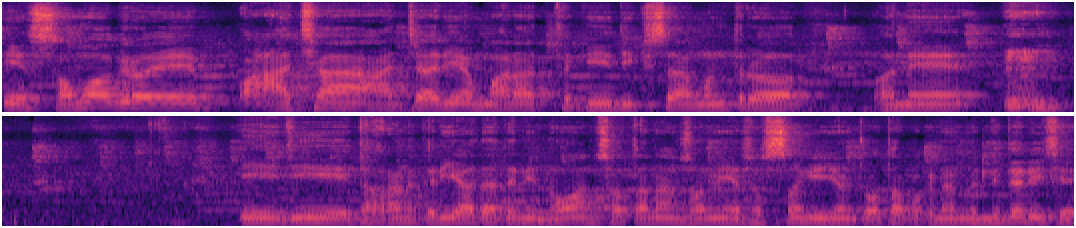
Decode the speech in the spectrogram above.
તે સમગ્ર એ પાછા આચાર્ય મહારાજ થકી દીક્ષા મંત્ર અને એ જે ધારણ કર્યા હતા તેની નોંધ સતાનંદ સ્વામીએ સત્સંગ જીવન ચોથા પકડાને લીધેલી છે.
